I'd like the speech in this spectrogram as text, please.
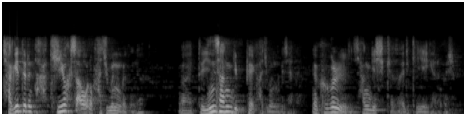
자기들은 다 기억 상으로 가지고 있는 거거든요. 어, 더 인상 깊게 가지고 있는 거잖아요. 그걸 상기시켜서 이렇게 얘기하는 것입니다.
